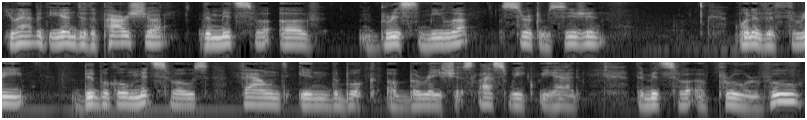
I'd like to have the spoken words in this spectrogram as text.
You have at the end of the parsha the mitzvah of bris milah, circumcision, one of the three biblical mitzvos found in the book of Bereshis. Last week we had the mitzvah of pru urvu,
